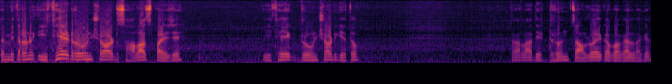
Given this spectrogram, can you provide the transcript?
तर मित्रांनो इथे ड्रोन शॉट झालाच पाहिजे. इथे एक ड्रोन शॉट घेतो. त्याला आधी ड्रोन चालू आहे का बघायला लागेल.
